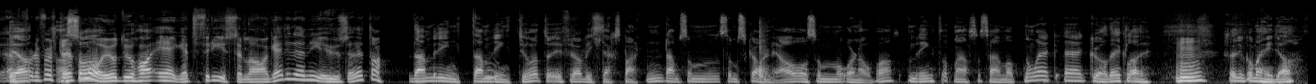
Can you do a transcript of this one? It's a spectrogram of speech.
Ja, for det første altså- så må jo du ha eget fryselager i det nye huset ditt, da. De ringte, de ringte jo fra vilteksperten, de som, som skar ned av og som ordna opp. De ringte til meg og sa at nå er kua di klar. Kan du komme og hente henne?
